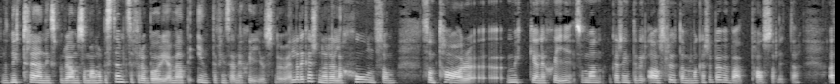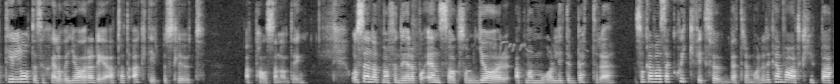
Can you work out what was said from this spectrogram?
något nytt träningsprogram som man har bestämt sig för att börja men att det inte finns energi just nu. Eller det kanske är någon relation som, som tar eh, mycket energi som man kanske inte vill avsluta men man kanske behöver bara pausa lite. Att tillåta sig själv att göra det, att ta ett aktivt beslut att pausa någonting. Och sen att man funderar på en sak som gör att man mår lite bättre. Som kan vara en quick fix för bättre mående. Det kan vara att krypa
